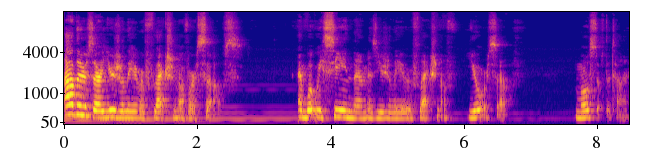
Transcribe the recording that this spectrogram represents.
others are usually a reflection of ourselves, and what we see in them is usually a reflection of yourself, most of the time.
